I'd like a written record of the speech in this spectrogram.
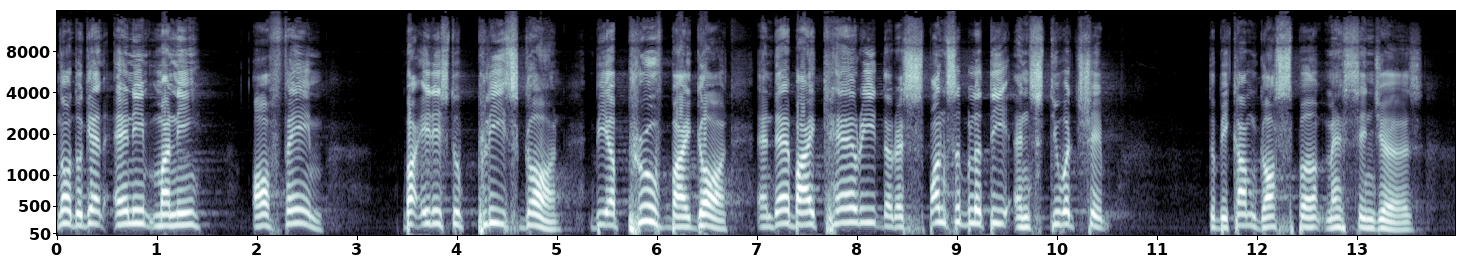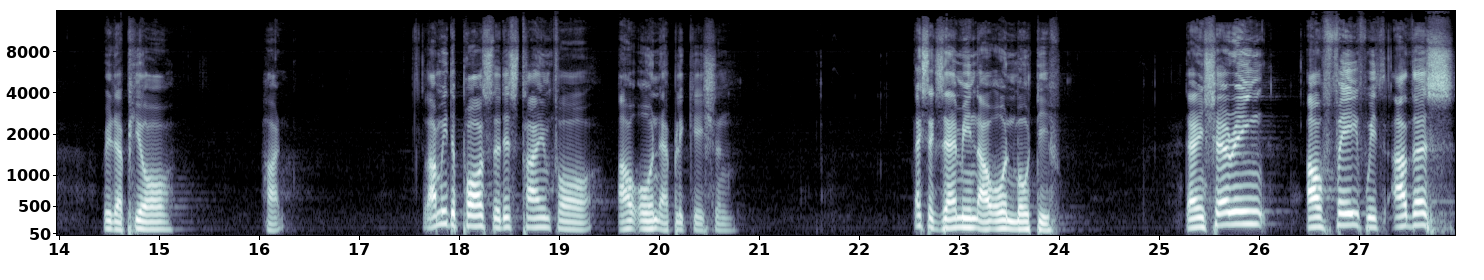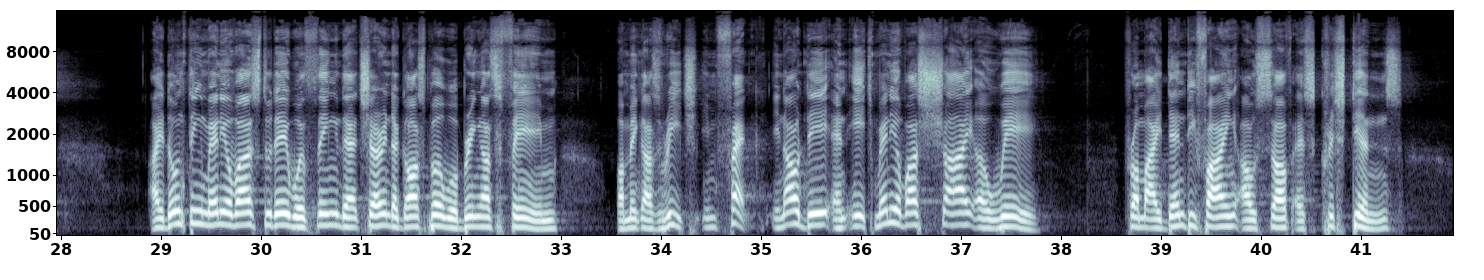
not to get any money or fame, but it is to please God, be approved by God, and thereby carry the responsibility and stewardship to become gospel messengers with a pure heart. Allow me to pause at this time for our own application. Let's examine our own motive. That in sharing our faith with others, I don't think many of us today will think that sharing the gospel will bring us fame or make us rich. In fact, in our day and age, many of us shy away from identifying ourselves as Christians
